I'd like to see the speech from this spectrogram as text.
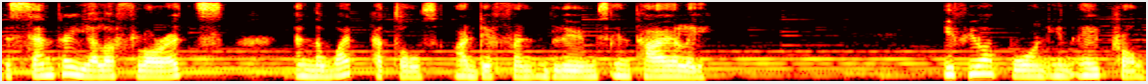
The center yellow florets and the white petals are different blooms entirely. If you are born in April,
